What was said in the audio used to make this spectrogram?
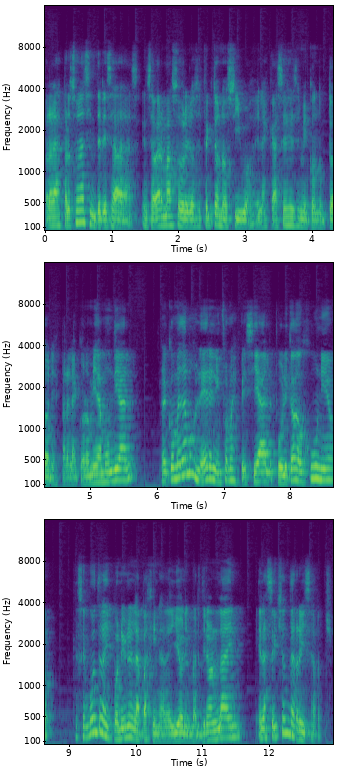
Para las personas interesadas en saber más sobre los efectos nocivos de la escasez de semiconductores para la economía mundial, recomendamos leer el informe especial publicado en junio que se encuentra disponible en la página de YOL Invertir Online en la sección de Research.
